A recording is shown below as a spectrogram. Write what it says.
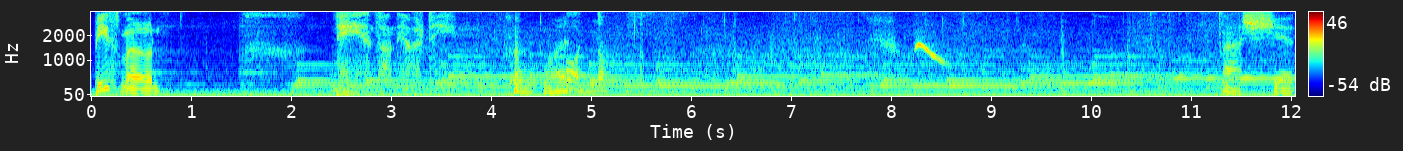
Beast mode. Dan's on the other team. what? Oh no. Ah shit.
